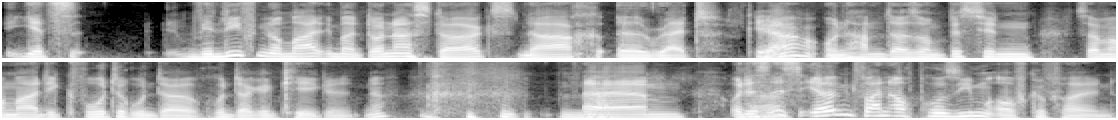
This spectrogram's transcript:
jetzt, wir liefen normal immer donnerstags nach äh, Red, ja. Ja. und haben da so ein bisschen, sagen wir mal, die Quote runter, runtergekegelt, ne? ähm, und es ist irgendwann auch ProSieben aufgefallen.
